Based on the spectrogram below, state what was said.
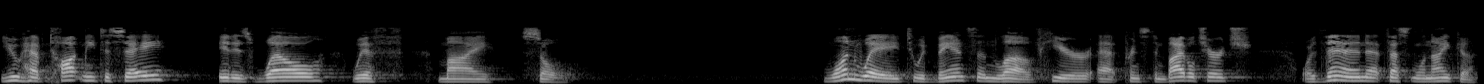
you have taught me to say, It is well with my soul. One way to advance in love here at Princeton Bible Church or then at Thessalonica.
